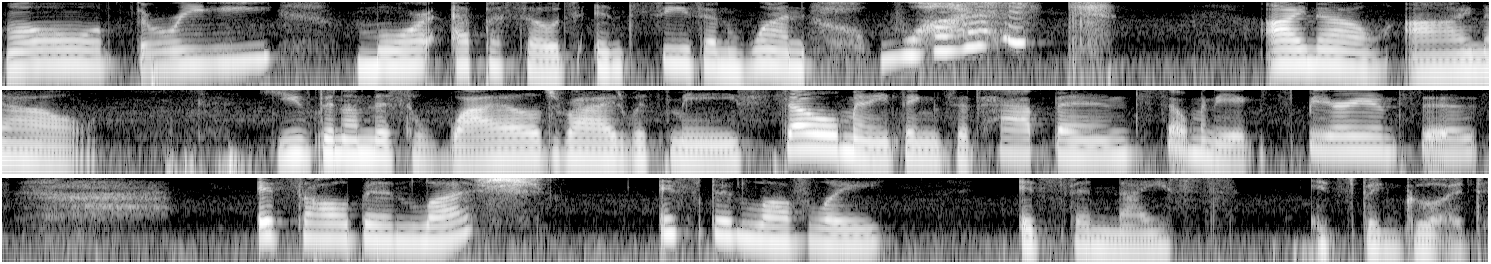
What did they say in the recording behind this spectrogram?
Oh, three more episodes in season one. What? I know, I know. You've been on this wild ride with me. So many things have happened, so many experiences. It's all been lush. It's been lovely. It's been nice. It's been good.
